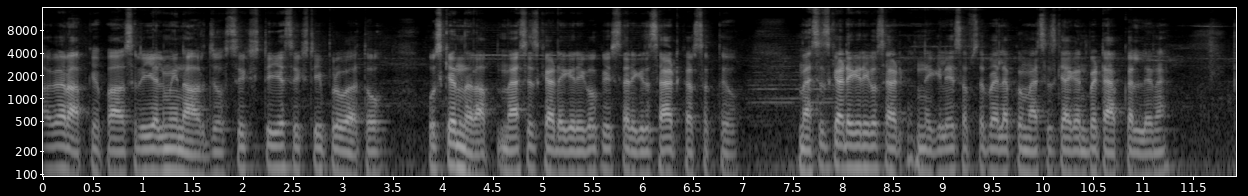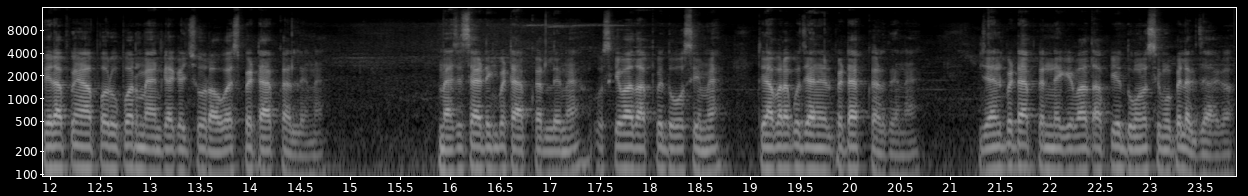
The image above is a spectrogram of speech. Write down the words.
अगर आपके पास रियल मी नार्जो सिक्सटी या सिक्सटी प्रो है तो उसके अंदर आप मैसेज कैटेगरी को किस तरीके से सेट कर सकते हो? मैसेज कैटेगरी को सेट करने के लिए सबसे पहले आपको मैसेज के आइकन पे टैप कर लेना है। फिर आपको यहाँ पर ऊपर मैन का आइकन शो रहा होगा इस पर टैप कर लेना है। मैसेज सेटिंग पे टैप कर लेना है। उसके बाद आपके दो सिम है तो यहाँ पर आपको चैनल पे टैप कर देना है। चैनल पे टैप करने के बाद आपके दोनों सिमों पे लग जाएगा।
